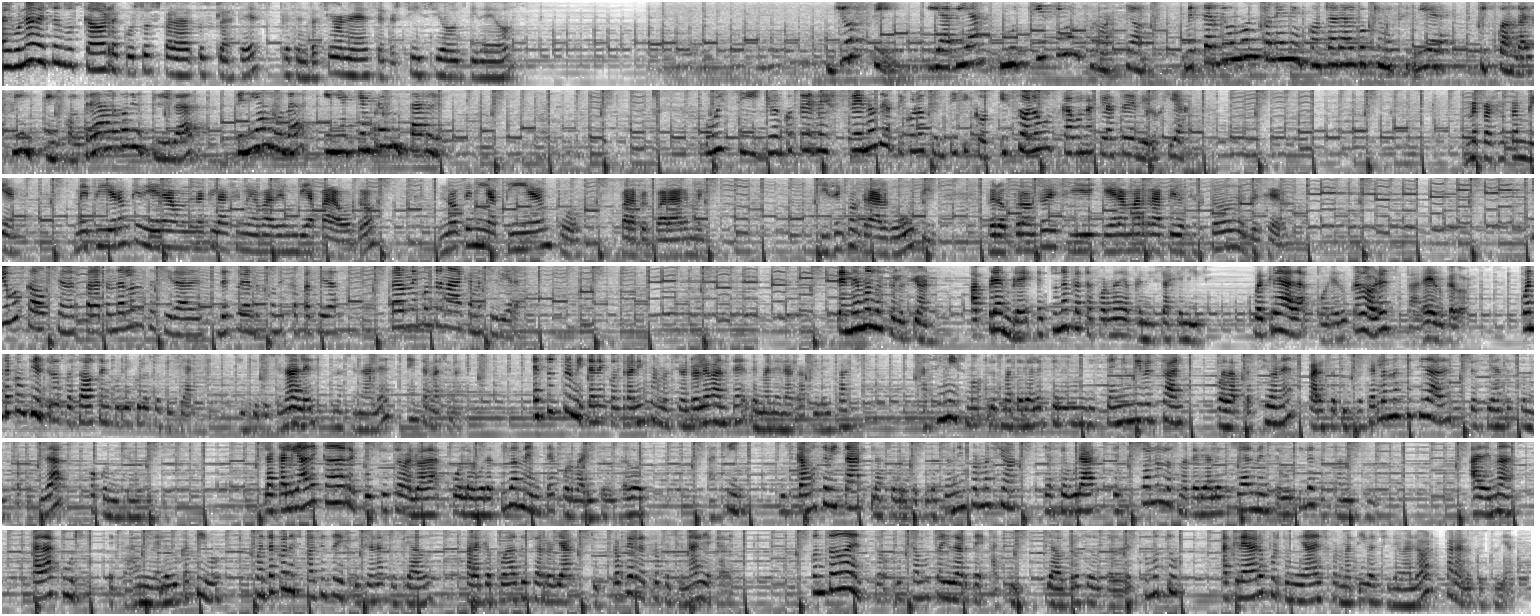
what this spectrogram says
¿Alguna vez has buscado recursos para dar tus clases, presentaciones, ejercicios, videos? Yo sí, y había muchísima información. Me tardé un montón en encontrar algo que me sirviera, y cuando al fin encontré algo de utilidad, tenía dudas y ni a quién preguntarle. Uy, sí, yo encontré decenas de artículos científicos y solo buscaba una clase de biología. Me pasó también. Me pidieron que diera una clase nueva de un día para otro. No tenía tiempo para prepararme. Quise encontrar algo útil, pero pronto decidí que era más rápido hacer todo desde cero. Yo buscaba opciones para atender las necesidades de estudiantes con discapacidad, pero no encontré nada que me sirviera. Tenemos la solución. Aprembre es una plataforma de aprendizaje libre. Fue creada por educadores para educadores. Cuenta con filtros basados en currículos oficiales, institucionales, nacionales e internacionales. Estos permiten encontrar información relevante de manera rápida y fácil. Asimismo, los materiales tienen un diseño universal o adaptaciones para satisfacer las necesidades de estudiantes con discapacidad o condiciones especiales. La calidad de cada recurso es evaluada colaborativamente por varios educadores. Así, Buscamos evitar la sobresaturación de información y asegurar que solo los materiales realmente útiles están disponibles. Además, cada curso de cada nivel educativo cuenta con espacios de discusión asociados para que puedas desarrollar tu propia red profesional y académica. Con todo esto, buscamos ayudarte a ti y a otros educadores como tú a crear oportunidades formativas y de valor para los estudiantes.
